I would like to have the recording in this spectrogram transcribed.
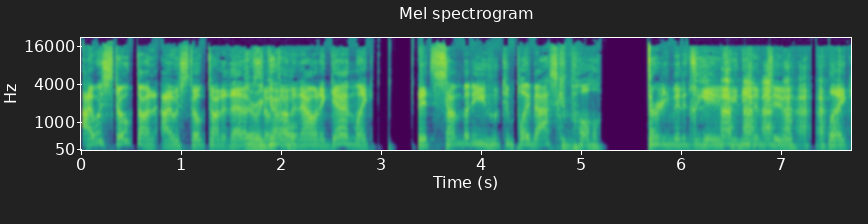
I was stoked on it. I was stoked on it then. I'm There we stoked on go. it now and again. Like it's somebody who can play basketball 30 minutes a game if you need him to. Like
